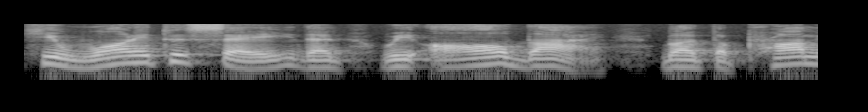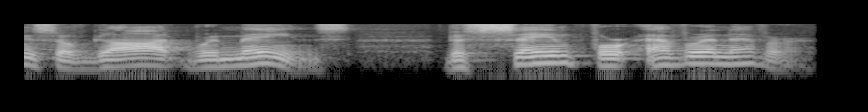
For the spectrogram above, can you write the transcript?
he wanted to say that we all die, but the promise of God remains the same forever and ever.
